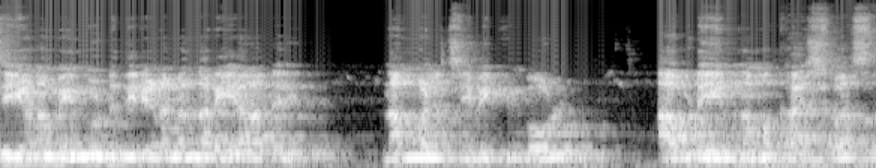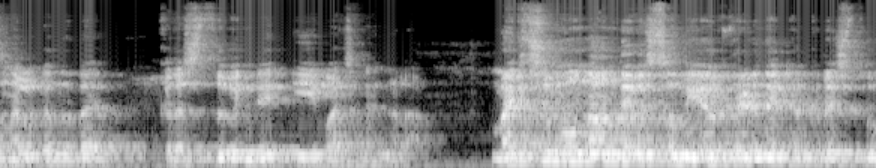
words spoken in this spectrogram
ചെയ്യണം എങ്ങോട്ട് തിരിയണമെന്നറിയാതെ നമ്മൾ ജീവിക്കുമ്പോൾ അവിടെയും നമുക്ക് ആശ്വാസം നൽകുന്നത് ക്രിസ്തുവിന്റെ ഈ വചനങ്ങളാണ്. മരിച്ചു മൂന്നാം ദിവസം ഉയർത്തെഴുന്നേറ്റ ക്രിസ്തു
